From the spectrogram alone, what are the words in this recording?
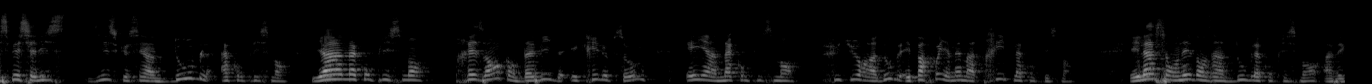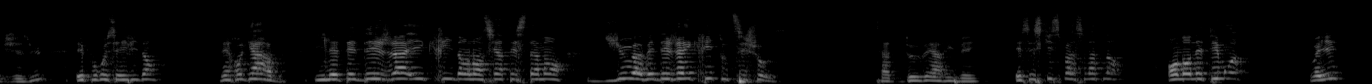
spécialistes disent que c'est un double accomplissement. Il y a un accomplissement présent quand David écrit le psaume, et il y a un accomplissement futur, un double, et parfois il y a même un triple accomplissement. Et là, on est dans un double accomplissement avec Jésus, et pour eux c'est évident. Mais regarde, il était déjà écrit dans l'Ancien Testament. Dieu avait déjà écrit toutes ces choses. Ça devait arriver. Et c'est ce qui se passe maintenant. On en est témoin. Vous voyez,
